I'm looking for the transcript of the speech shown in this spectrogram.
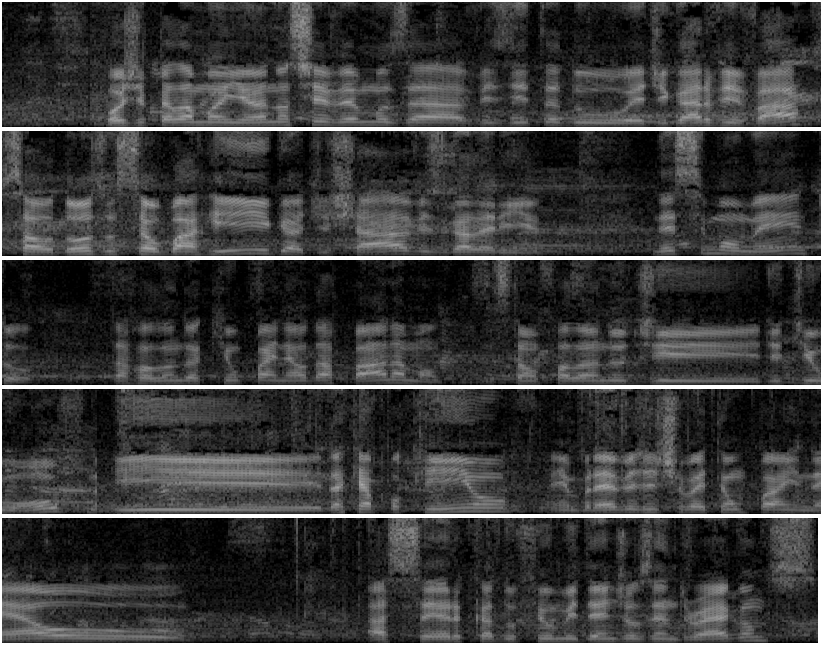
Hoje pela manhã nós tivemos a visita do Edgar Vivar, saudoso seu barriga de Chaves, galerinha. Nesse momento tá rolando aqui um painel da Paramount. Estão falando de, de Teen Wolf e daqui a pouquinho, em breve, a gente vai ter um painel acerca do filme Dungeons and Dragons.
